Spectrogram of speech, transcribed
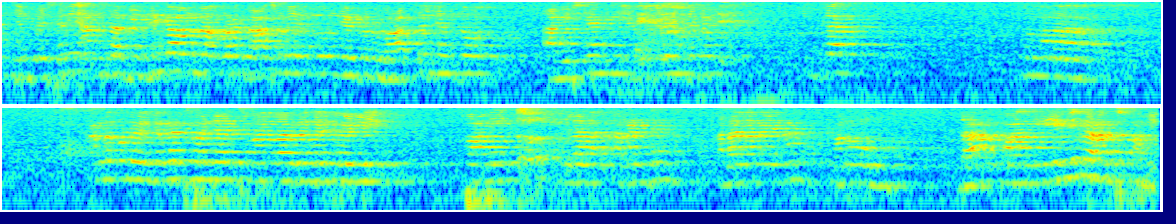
అని చెప్పేసి అంత బిజీగా ఉన్నా కూడా దాసుడు ఎందుకు ఉండేటువంటి వాత్సల్యంతో ఆ విషయాన్ని వివరించడం ఇంకా మన కన్నపూడి వెంకటేశ్వర స్వామి వారి దగ్గరికి వెళ్ళి స్వామి ఇలా అనంటే అలాగనైనా మనం దా మాకు ఏమీ రాదు స్వామి.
